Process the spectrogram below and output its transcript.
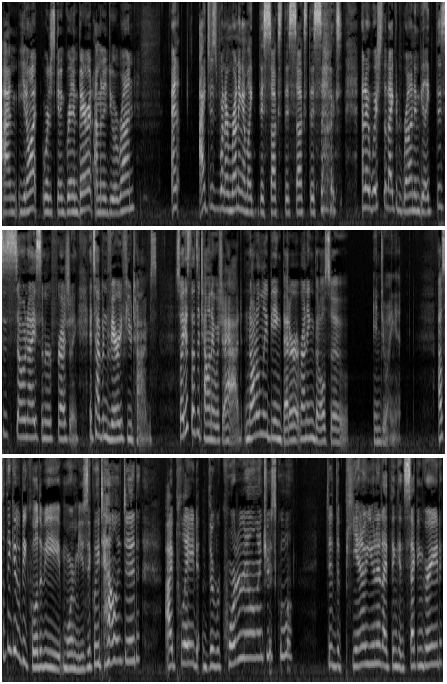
I'm, you know what? We're just gonna grin and bear it. I'm gonna do a run. I just, when I'm running, I'm like, this sucks, this sucks, this sucks. And I wish that I could run and be like, this is so nice and refreshing. It's happened very few times. So I guess that's a talent I wish I had. Not only being better at running, but also enjoying it. I also think it would be cool to be more musically talented. I played the recorder in elementary school, did the piano unit, I think, in second grade.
